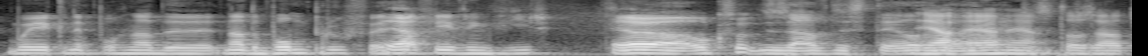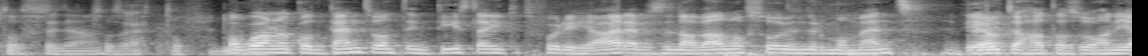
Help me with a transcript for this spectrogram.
Mooie knipoog naar de, naar de bomproef uit Ja. aflevering 4. Ja, ja, ook zo dezelfde stijl. Ja, ja, ja, Dus het was wel tof gedaan. Het was echt tof. Maar ik was nog content, want in tegenstelling tot vorig jaar hebben ze dan wel nog zo hun moment buiten gehad. Dat zo aan die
